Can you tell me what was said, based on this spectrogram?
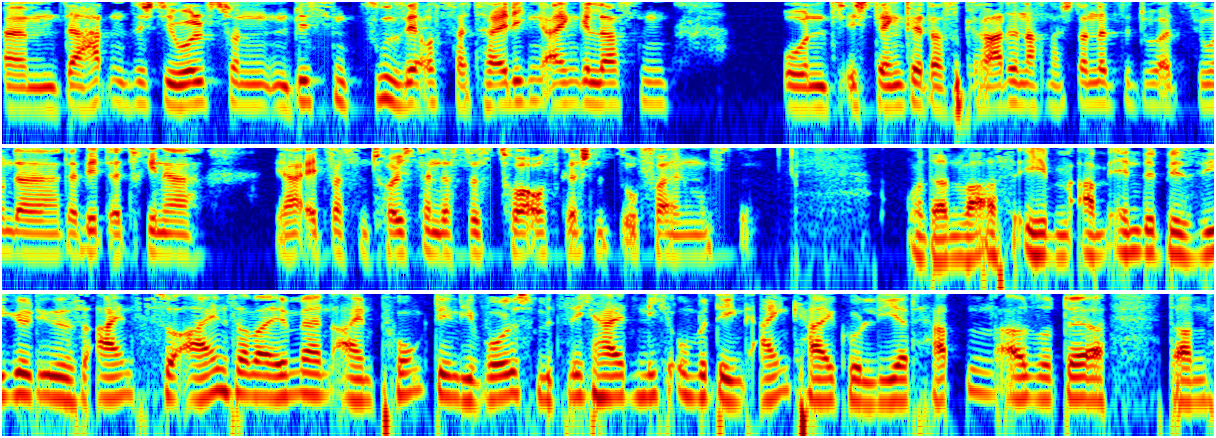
Ähm, da hatten sich die Wolves schon ein bisschen zu sehr aus Verteidigen eingelassen. Und ich denke, dass gerade nach einer Standardsituation, da, da wird der Trainer ja etwas enttäuscht sein, dass das Tor ausgerechnet so fallen musste. Und dann war es eben am Ende besiegelt, dieses 1 zu 1, aber immerhin ein Punkt, den die Wolves mit Sicherheit nicht unbedingt einkalkuliert hatten, also der dann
